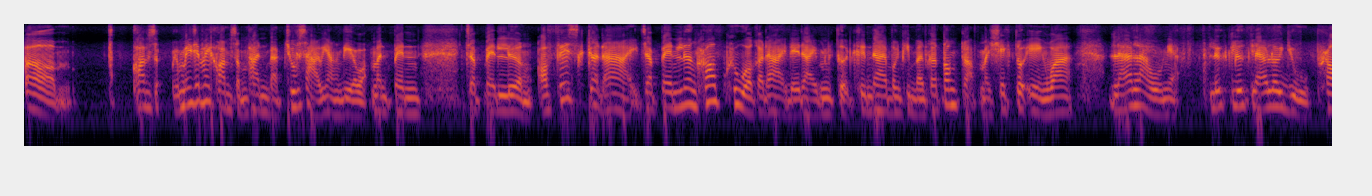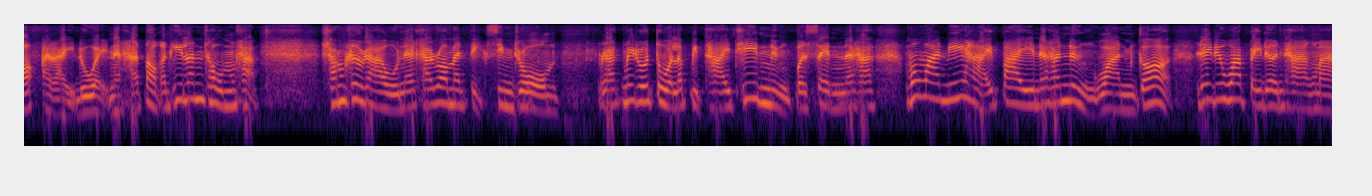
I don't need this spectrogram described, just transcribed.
เอ่อ ความไม่ใช่ไม่ความสัมพันธ์แบบชู้สาวอย่างเดียวอะมันเป็นจะเป็นเรื่องออฟฟิศก็ได้ จะเป็นเรื่องครอบครัวก็ได้ใด ๆ มันเกิดขึ้นได้บางทีมันก็ต้องกลับมาเช็คตัวเองว่า แล้วเราเนี่ยลึกๆแล้วเราอยู่เพราะอะไรด้วยนะคะ ต่อกันที่ลั่นทมค่ะ ช้ำคือเรานะคะโรแมนติกซินโดรมรักไม่รู้ตัวและปิดท้ายที่หนึ่งเปอร์เซ็นต์นะคะ เมื่อวานนี้หายไปนะคะหนึ่งวันก็เรียกได้ว่าไปเดินทางมา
